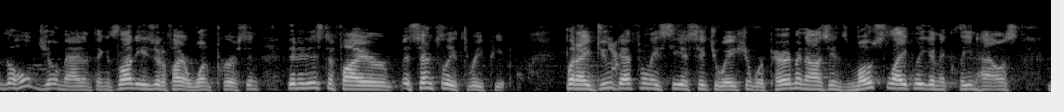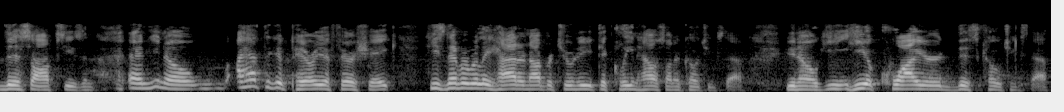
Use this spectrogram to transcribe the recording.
the whole Joe Maddon thing. It's a lot easier to fire one person than it is to fire essentially three people. But I do definitely see a situation where Perry Minasian's most likely going to clean house this offseason. And, you know, I have to give Perry a fair shake. He's never really had an opportunity to clean house on a coaching staff. You know, he, he acquired this coaching staff.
